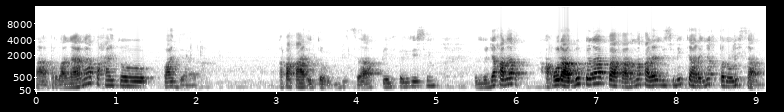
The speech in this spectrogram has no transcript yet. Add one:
Nah, pertanyaannya apakah itu wajar? Apakah itu bisa pilih-pilih season? Tentunya karena aku ragu kenapa? Karena kalian di sini carinya penulisan.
